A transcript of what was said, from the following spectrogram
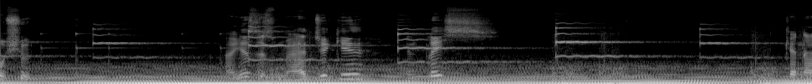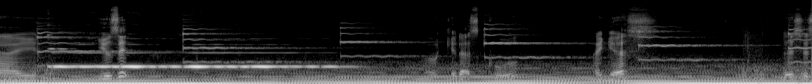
Oh shoot. I guess there's magic here in place. Can I use it? Okay, that's cool. I guess. This is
